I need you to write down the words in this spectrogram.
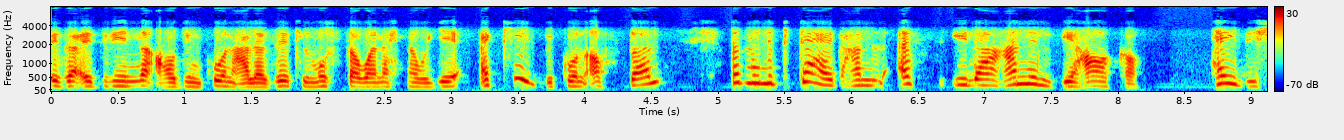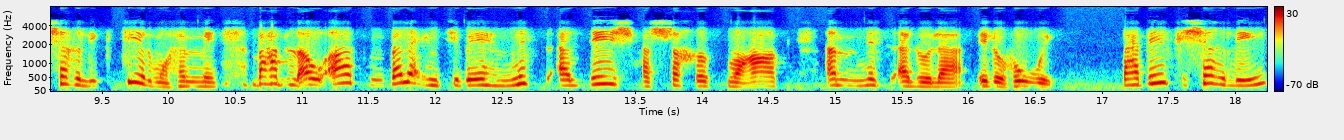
إذا قادرين نقعد نكون على ذات المستوى نحن وياه أكيد بيكون أفضل. بدنا نبتعد عن الأسئلة عن الإعاقة. هيدي شغلة كتير مهمة. بعض الأوقات بلا انتباه بنسأل ليش هالشخص معاق أم نسأله لا إله هو. بعدين في شغلة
